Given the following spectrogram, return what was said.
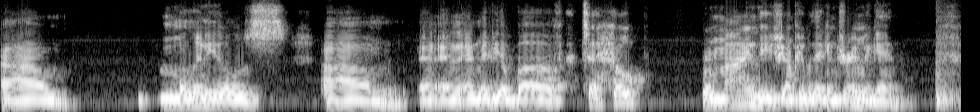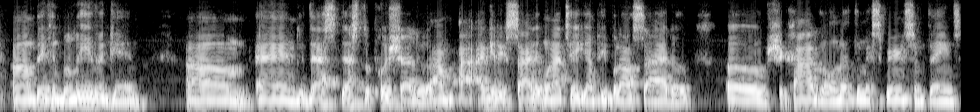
um, millennials um, and, and, and maybe above to help remind these young people they can dream again, um, they can believe again. Um, and that's that's the push I do. I'm, i get excited when I take young people outside of, of Chicago and let them experience some things.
